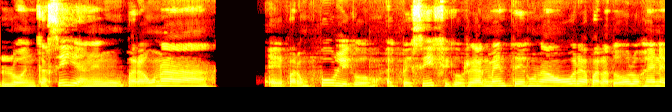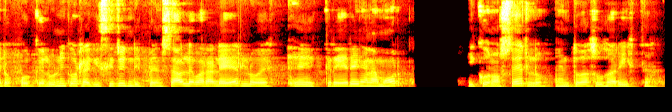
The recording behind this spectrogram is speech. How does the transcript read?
lo encasillan para una eh, para un público específico realmente es una obra para todos los géneros porque el único requisito indispensable para leerlo es eh, creer en el amor y conocerlo en todas sus aristas.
